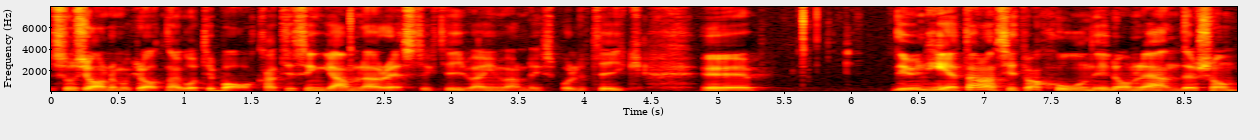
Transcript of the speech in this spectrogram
Socialdemokraterna gå tillbaka till sin gamla restriktiva invandringspolitik. Eh, det är en helt annan situation i de länder som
